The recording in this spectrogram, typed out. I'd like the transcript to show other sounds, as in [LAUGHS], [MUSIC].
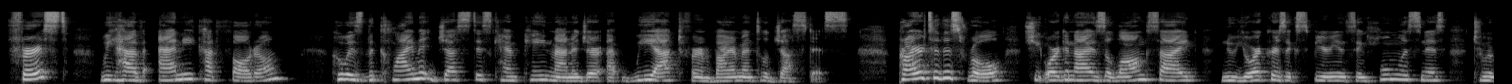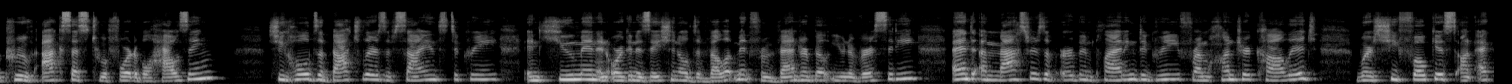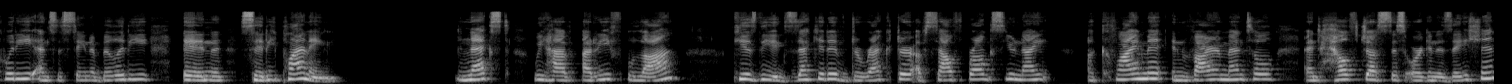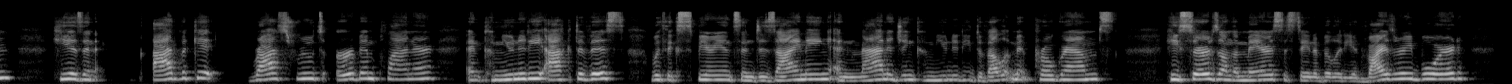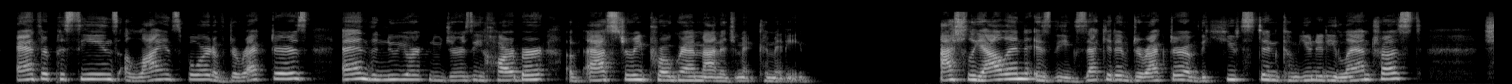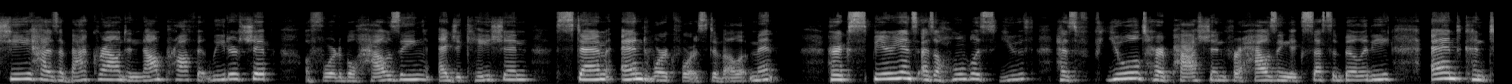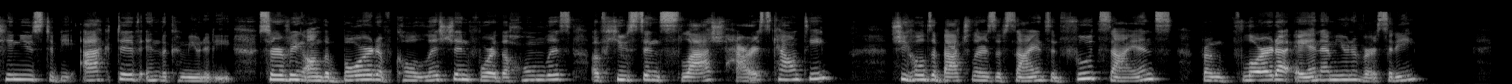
First, we have Annie Carforo, who is the Climate Justice Campaign Manager at We Act for Environmental Justice. Prior to this role, she organized alongside New Yorkers experiencing homelessness to improve access to affordable housing. She holds a Bachelor's of Science degree in Human and Organizational Development from Vanderbilt University and a Master's of Urban Planning degree from Hunter College, where she focused on equity and sustainability in city planning. Next, we have Arif Ullah, he is the executive director of South Bronx Unite, a climate, environmental, and health justice organization. He is an advocate, grassroots urban planner, and community activist with experience in designing and managing community development programs. He serves on the Mayor's Sustainability Advisory Board, Anthropocene's Alliance Board of Directors, and the New York, New Jersey Harbor of Estuary Program Management Committee. Ashley Allen is the executive director of the Houston Community Land Trust. She has a background in nonprofit leadership, affordable housing, education, STEM, and workforce development. Her experience as a homeless youth has fueled her passion for housing accessibility and continues to be active in the community, serving on the board of Coalition for the Homeless of Houston slash Harris County. She holds a Bachelor's of Science in Food Science from Florida A&M University,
